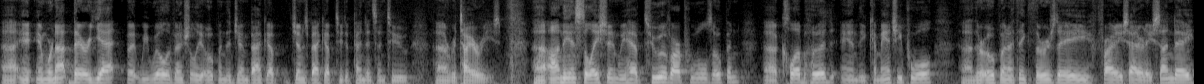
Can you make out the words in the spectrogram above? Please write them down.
uh, and, and, we're not there yet, but we will eventually open the gym back up, gyms back up to dependents and to uh, retirees. Uh, on the installation, we have two of our pools open, uh, Club Hood and the Comanche Pool. Uh, they're open, I think, Thursday, Friday, Saturday, Sunday,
